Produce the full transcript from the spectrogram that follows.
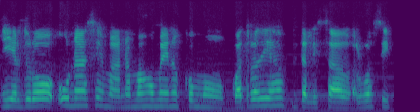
y él duró una semana más o menos, como cuatro días hospitalizado, algo así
